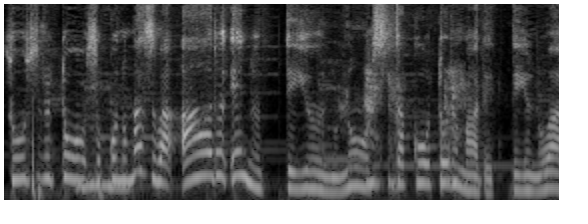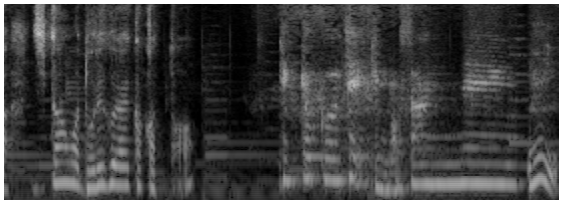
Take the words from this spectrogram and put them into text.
そうすると、うんそこのまずは RN っていうのの資格を取るまでっていうのは時間はどれぐらいかかった？結局正規の3年おお。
